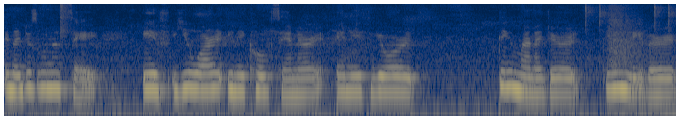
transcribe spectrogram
and I just want to say if you are in a call center and if your team manager, team leader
